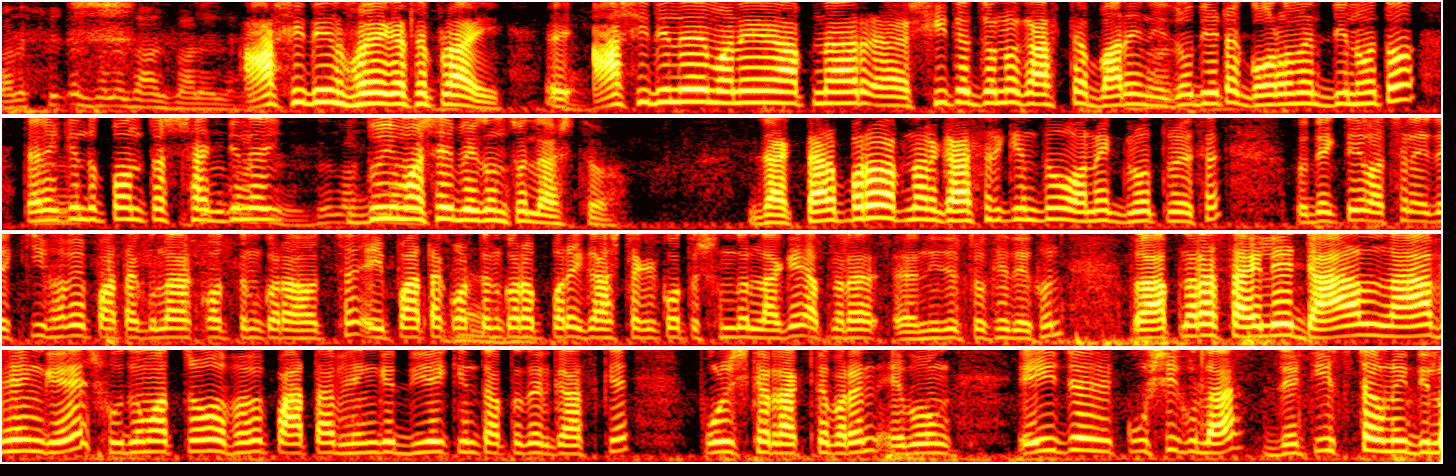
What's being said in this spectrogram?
মানে আশি দিন হয়ে গেছে প্রায়। আশি দিনে মানে আপনার শীতের জন্য গাছটা বাড়েনি। যদি এটা গরমের দিন হতো তাহলে কিন্তু পঞ্চাশ ষাট দিনে দুই মাসে বেগুন চলে আসতো। যাক তারপরেও আপনার গাছের কিন্তু অনেক গ্রোথ রয়েছে। তো দেখতেই পাচ্ছেন এই যে কীভাবে পাতাগুলা কর্তন করা হচ্ছে। এই পাতা কর্তন করার পরে গাছটাকে কত সুন্দর লাগে আপনারা নিজের চোখে দেখুন। তো আপনারা চাইলে ডাল না ভেঙে শুধুমাত্র ওভাবে পাতা ভেঙে দিয়ে কিন্তু আপনাদের গাছকে পরিষ্কার রাখতে পারেন এবং এই যে কুশিগুলা যে টিপসটা উনি দিল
